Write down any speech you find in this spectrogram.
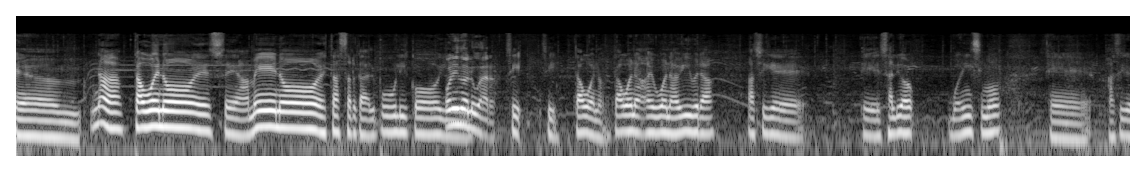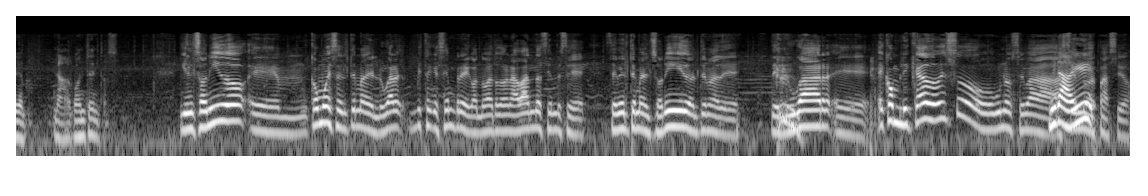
Eh, nada, está bueno, es eh, ameno, está cerca del público. Y, lindo lugar. Sí, sí, está bueno, está buena, hay buena vibra, así que eh, salió buenísimo, así que nada, contentos. Y el sonido, eh, ¿cómo es el tema del lugar? Viste que siempre cuando va a tocar una banda siempre se, se ve el tema del sonido, el tema de, del lugar. eh, ¿Es complicado eso o uno se va Mirá, haciendo ahí- despacio?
